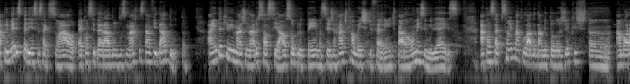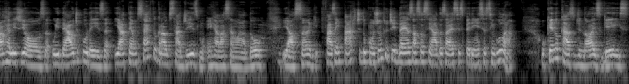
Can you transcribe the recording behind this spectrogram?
A primeira experiência sexual é considerada um dos marcos da vida adulta. Ainda que o imaginário social sobre o tema seja radicalmente diferente para homens e mulheres, a concepção imaculada da mitologia cristã, a moral religiosa, o ideal de pureza e até um certo grau de sadismo em relação à dor e ao sangue fazem parte do conjunto de ideias associadas a essa experiência singular. O que, no caso de nós gays,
